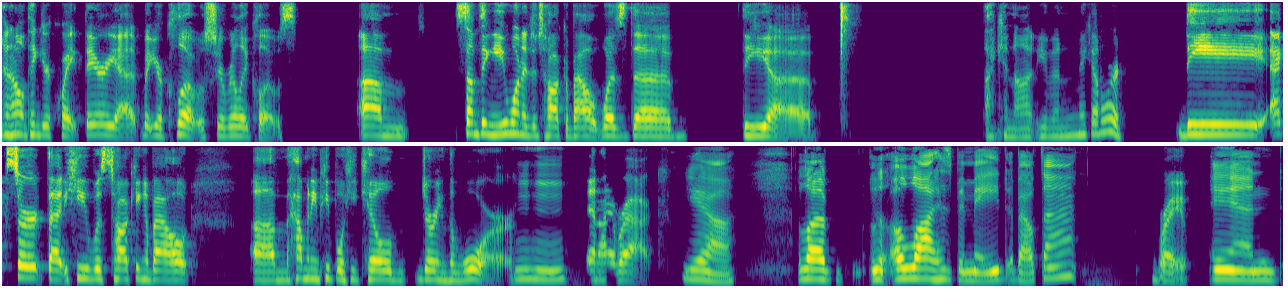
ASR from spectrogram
And I don't think you're quite there yet, but you're close. You're really close. Um, something you wanted to talk about was the the uh I cannot even make out a word. The excerpt that he was talking about um how many people he killed during the war Mm-hmm. in Iraq. Yeah, a lot of a lot has been made about that, Right. and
